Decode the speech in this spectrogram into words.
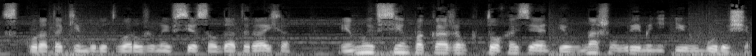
Скоро таким будут вооружены все солдаты Райха, и мы всем покажем, кто хозяин и в нашем времени, и в будущем.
